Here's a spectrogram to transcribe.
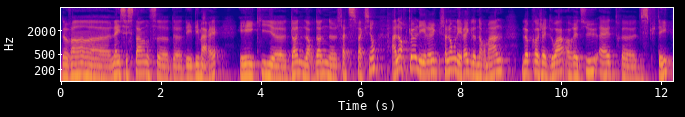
devant euh, l'insistance de, des, des marais et qui euh, donne, leur donne satisfaction, alors que les règles, selon les règles normales, le projet de loi aurait dû être euh, discuté,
